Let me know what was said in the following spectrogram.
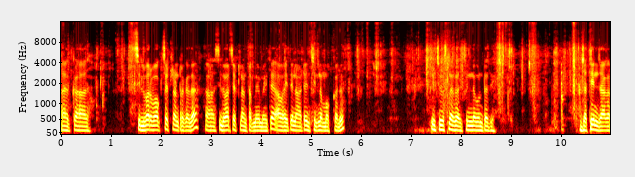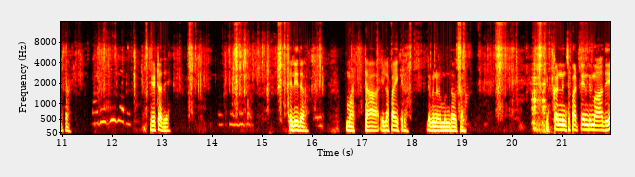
ఆ యొక్క సిల్వర్ వాక్ చెట్లు అంటారు కదా సిల్వర్ చెట్లు అంటాం మేమైతే. అవైతే నాటిన చిన్న మొక్కలు. ఇవి చూస్తున్నారు కదా చిన్నగా ఉంటుంది. జతీన్ జాగ్రత్త. ఏటది? తెలీదా? మట్ట ఇలా పైకి రా. లేకుంటే నేను ముందు అవుతాను. ఇక్కడ నుంచి పట్టింది మాది.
